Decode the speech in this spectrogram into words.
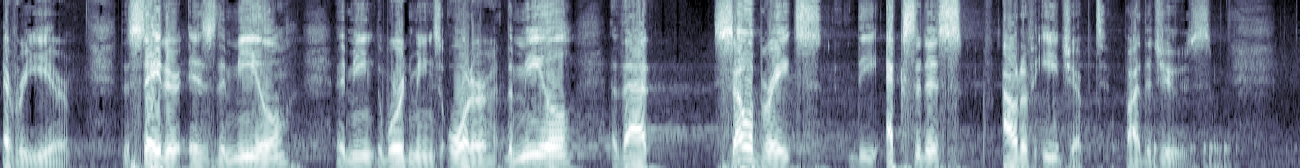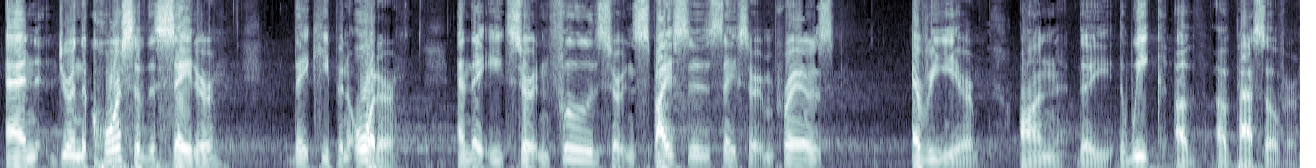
every year. The Seder is the meal, it mean, the word means order, the meal that celebrates the exodus out of Egypt by the Jews. And during the course of the Seder, they keep an order and they eat certain foods, certain spices, say certain prayers every year on the, the week of, of Passover.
